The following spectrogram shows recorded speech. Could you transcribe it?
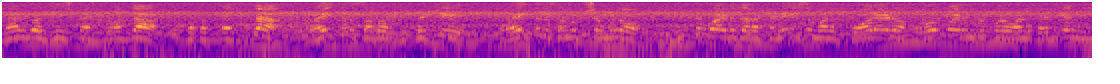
మ్యాంగో జ్యూస్ ఫ్యాక్టరీ వద్ద ఒక పెద్ద రైతుల సభ పెట్టి రైతుల సమక్షంలో గిట్టుబాటు ధర కనీసం మనం పోరాడి ఒక రూపాయి రెండు రూపాయలు వాళ్ళకి అధికంగా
